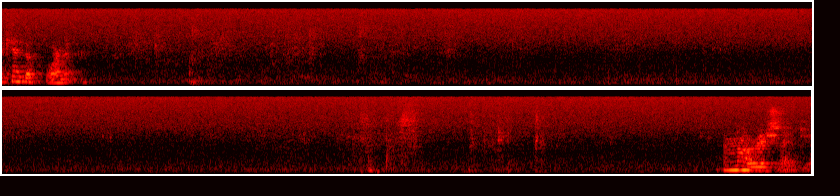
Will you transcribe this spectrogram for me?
I can't afford it. I'm not rich like you.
